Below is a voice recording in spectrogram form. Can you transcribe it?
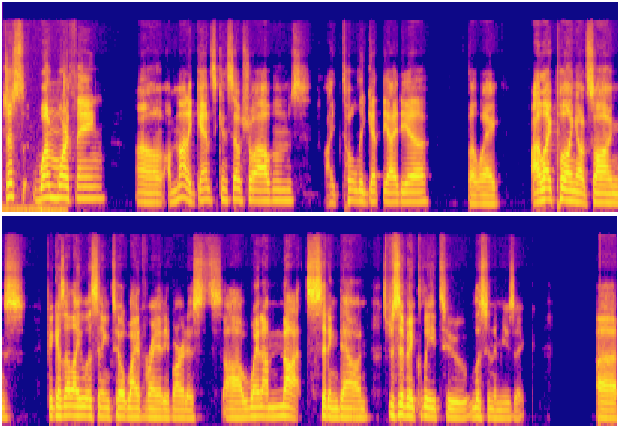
just one more thing. Uh, I'm not against conceptual albums. I totally get the idea, but like, I like pulling out songs because I like listening to a wide variety of artists uh, when I'm not sitting down specifically to listen to music. Uh,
